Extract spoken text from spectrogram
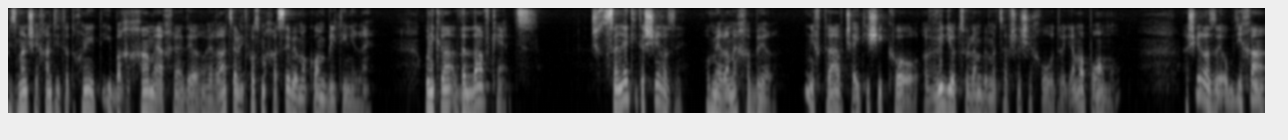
בזמן שהכנתי את התוכנית, היא ברחה מהחדר ורצה לתפוס מחסה במקום בלתי נראה. הוא נקרא The Love Cats. שנאתי את השיר הזה, אומר המחבר. הוא נכתב כשהייתי שיכור, הווידאו צולם במצב של שכרות וגם הפרומו. השיר הזה הוא בדיחה.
